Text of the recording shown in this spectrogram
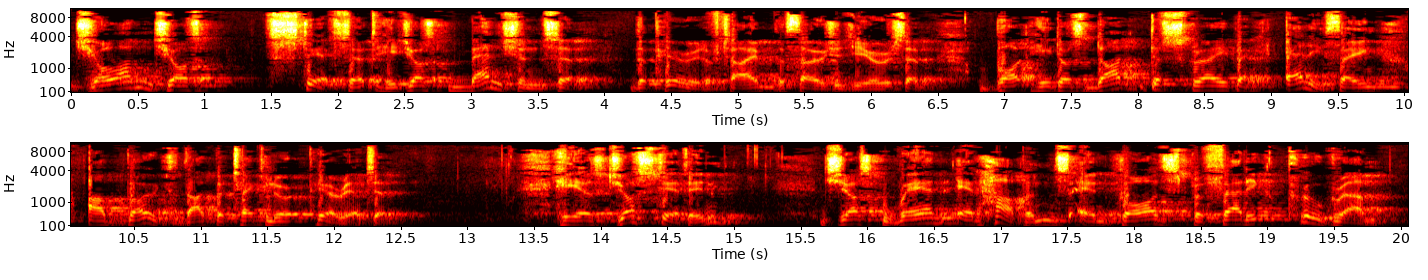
John just states it, he just mentions the period of time, the thousand years, but he does not describe anything about that particular period. He is just stating just when it happens in God's prophetic program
